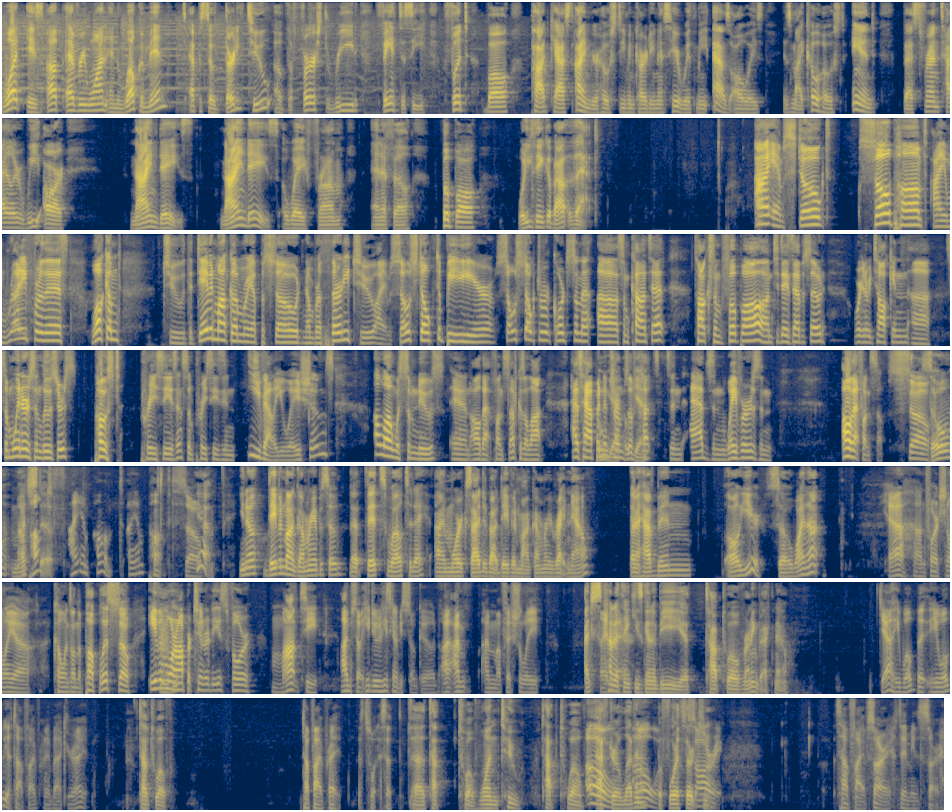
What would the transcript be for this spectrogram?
What is up, everyone, and welcome in to episode 32 of the First Read Fantasy Football Podcast. I'm your host, Stephen Cardenas. Here with me, as always, is my co host and best friend, Tyler. We are nine days, nine days away from NFL football. What do you think about that? I am stoked, so pumped. I am ready for this. Welcome to the David Montgomery episode number 32. I am so stoked to be here. So stoked to record some uh some content, talk some football on today's episode. We're going to be talking uh some winners and losers post preseason, some preseason evaluations, along with some news and all that fun stuff because a lot has happened Oh, in yeah. terms Oh, of yeah. cuts and adds and waivers and all that fun stuff. So, So much stuff. I am pumped. I am pumped. So Yeah. You know, David Montgomery episode that fits well today. I'm more excited about David Montgomery right now than I have been all year. So why not? yeah. Unfortunately, uh, Cohen's on the pup list, so even more Mhm. opportunities for Monty. I'm so he dude. He's gonna be so good. I, I'm I'm officially I just kind of think he's going to be a top 12 running back now. Yeah. He will, but he will be a top five running back. You're right. Top 12. Top five, right? That's what I said. Uh, top 12. 1, 2. Top 12. Oh, After 11, oh, before 13. Sorry. Top five. Sorry, didn't mean sorry.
